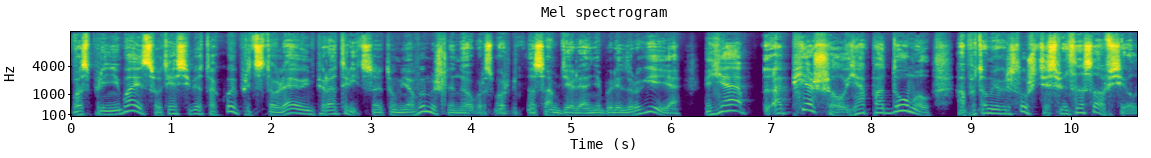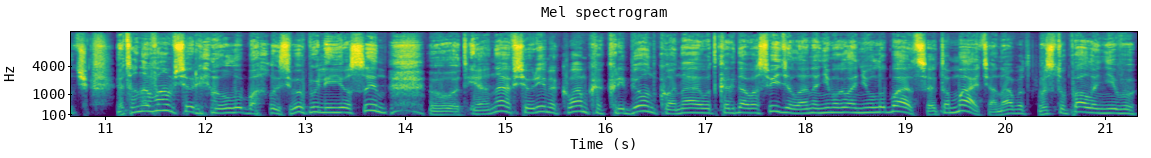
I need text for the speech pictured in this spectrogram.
воспринимается, вот я себе такой представляю императрицу. Это у меня вымышленный образ, может быть, на самом деле они были другие. Я, я опешил, я подумал, а потом я говорю, слушайте, Святослав Всеволодович, это она вам все время улыбалась, вы были ее сын, вот, и она все время к вам, как к ребенку, она вот, когда вас видела, она не могла не улыбаться, это мать, она вот выступала не в,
